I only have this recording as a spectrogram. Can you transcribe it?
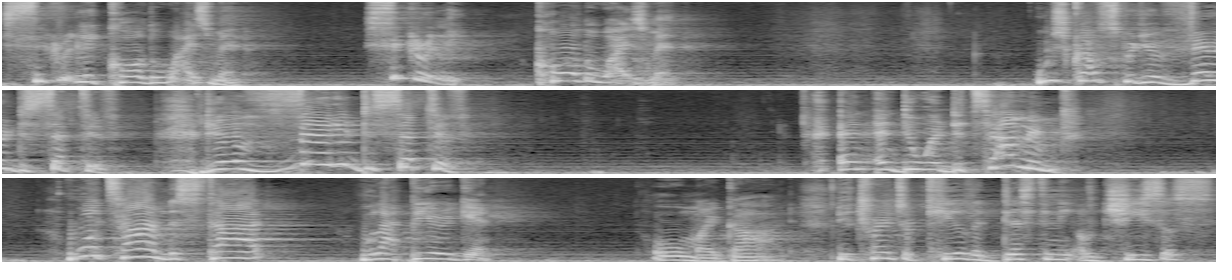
secretly called the wise men, secretly called the wise men witchcraft spirit, you're very deceptive. They are very deceptive. And, and they were determined what time the star will appear again. Oh my God. They're trying to kill the destiny of Jesus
